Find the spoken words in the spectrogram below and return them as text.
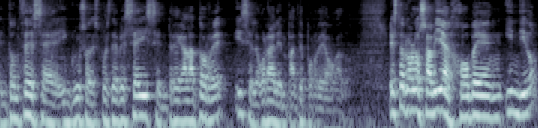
entonces, eh, incluso después de B6 se entrega la torre y se logra el empate por rey ahogado. Esto no lo sabía el joven indio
